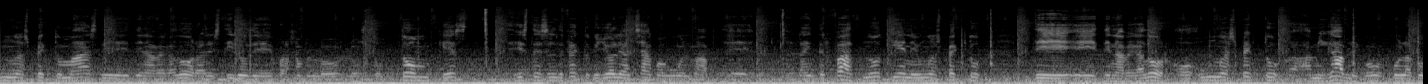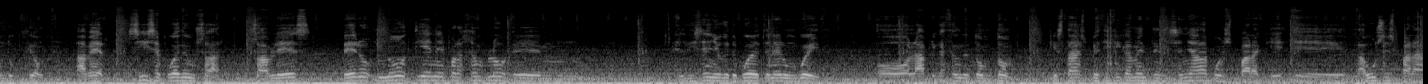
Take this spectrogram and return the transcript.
un aspecto más de, navegador al estilo de, por ejemplo, los TomTom, que es este es el defecto que yo le achaco a Google Maps. Eh, la interfaz no tiene un aspecto de, eh, navegador o un aspecto amigable con, la conducción. A ver, sí se puede usar, usable es, pero no tiene, por ejemplo, em, el diseño que te puede tener un Waze o la aplicación de TomTom que está específicamente diseñada pues para que eh, la uses para,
